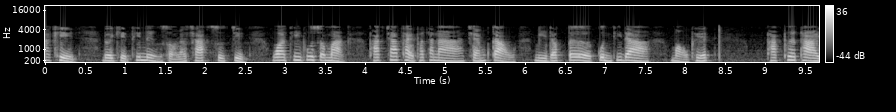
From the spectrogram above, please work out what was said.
5 เขต โดยเขตที่ 1 สรชัด สุจิต ว่าที่ผู้สมัคร พักชาติไทยพัฒนา แชมป์เก่า มีดรกุลธิดา เหมาเพชร พักเพื่อไทย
